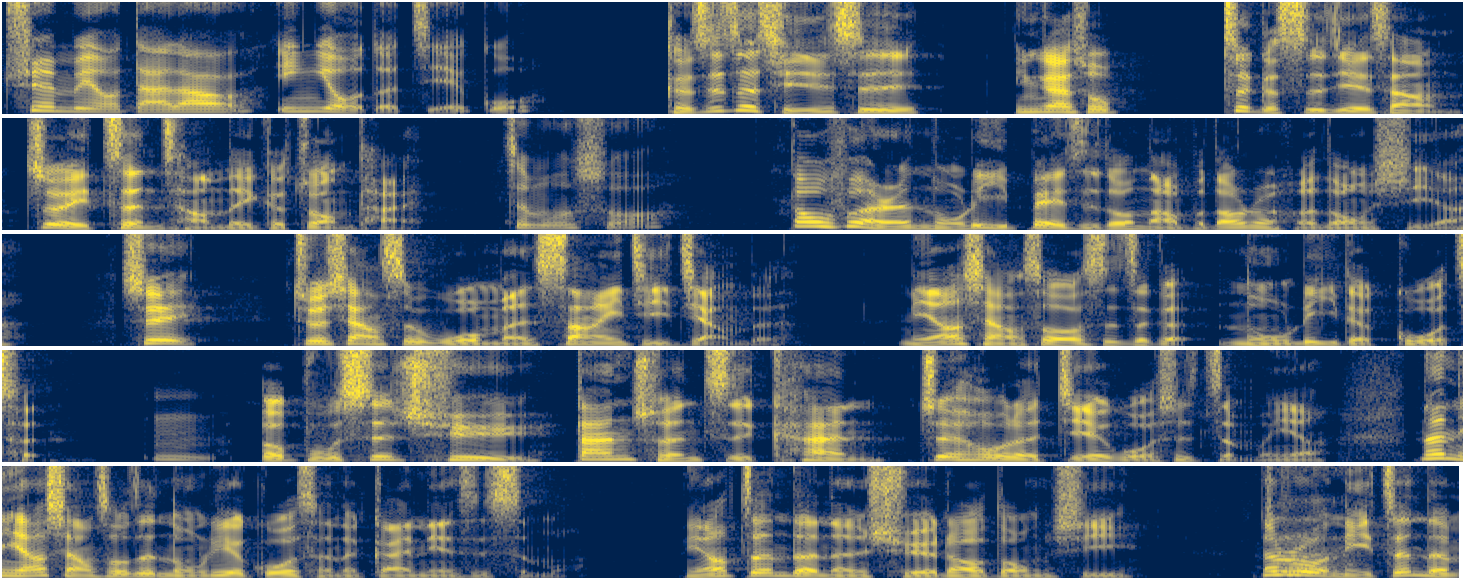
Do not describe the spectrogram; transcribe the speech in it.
却没有达到应有的结果。可是这其实是应该说这个世界上最正常的一个状态。怎么说？大部分人努力一辈子都拿不到任何东西啊！所以就像是我们上一集讲的，你要享受的是这个努力的过程。嗯，而不是去单纯只看最后的结果是怎么样。那你要享受这努力的过程的概念是什么？你要真的能学到东西。那如果你真的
